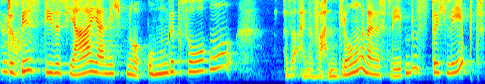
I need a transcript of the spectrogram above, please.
Genau. Du bist dieses Jahr ja nicht nur umgezogen, also eine Wandlung deines Lebens durchlebt,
